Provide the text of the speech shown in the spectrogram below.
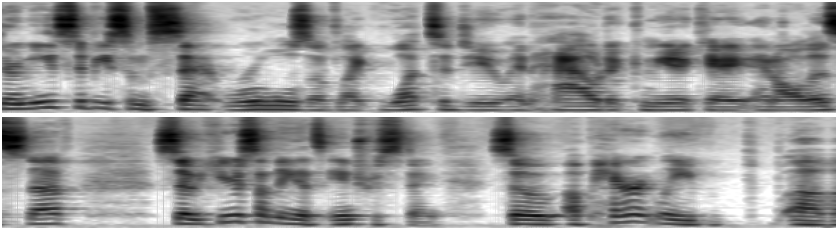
there needs to be some set rules of like what to do and how to communicate and all this stuff. So here's something that's interesting. So apparently uh,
